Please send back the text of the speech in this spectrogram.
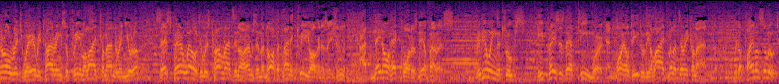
General Ridgway, retiring Supreme Allied Commander in Europe, says farewell to his comrades in arms in the North Atlantic Treaty Organization at NATO headquarters near Paris. Reviewing the troops, he praises their teamwork and loyalty to the Allied military command. With a final salute,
